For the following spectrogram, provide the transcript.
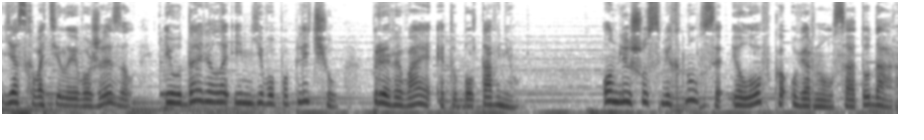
Я схватила его жезл и ударила им его по плечу, прерывая эту болтовню. Он лишь усмехнулся и ловко увернулся от удара,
